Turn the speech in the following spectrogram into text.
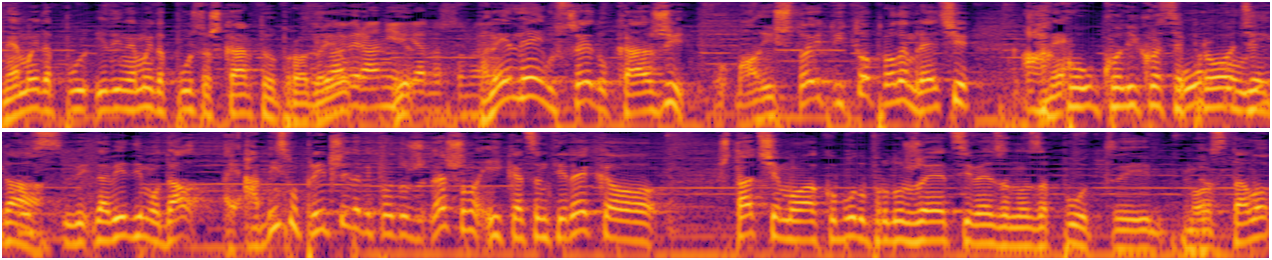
nemoj da pu, ili nemoj da puštaš karte u prodaju. Javi ranije jednostavno. Pa ne, ne, u sredu kaži, ali što je i to problem reći? Ako ne, ukoliko se prođe, da. Da vidimo da li, a, a mi smo pričali da bi produžili, znaš ono, i kad sam ti rekao šta ćemo ako budu produžeci vezano za put i da. ostalo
